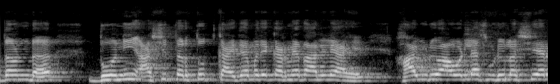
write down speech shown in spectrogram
दंड दोन्ही अशी तरतूद कायद्यामध्ये करण्यात आलेली आहे. हा व्हिडिओ आवडल्यास व्हिडिओला शेअर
